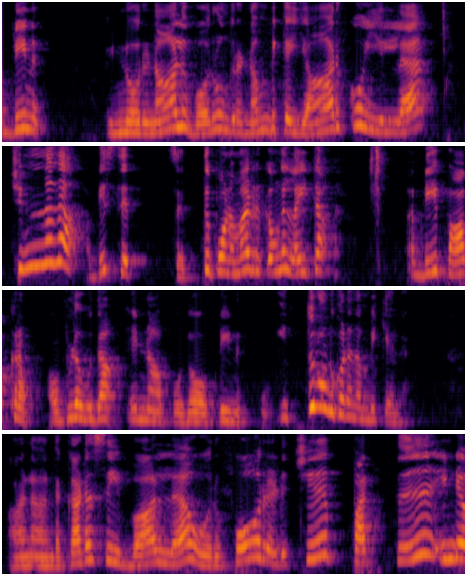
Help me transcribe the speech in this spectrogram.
அப்படின்னு. இன்னொரு நாள் வருங்கிற நம்பிக்கை யாருக்கும் இல்லை. சின்னதாக அப்படியே செத் செத்து போன மாதிரி இருக்கவங்க லைட்டாக அப்படியே பார்க்குறோம் அவ்வளவுதான் என்ன போதோ அப்படின்னு. இத்தனோடு கூட நம்பிக்கை இல்லை. ஆனால் அந்த கடைசி பாலில் ஒரு ஃபோர் அடித்து பத்து இந்தியா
